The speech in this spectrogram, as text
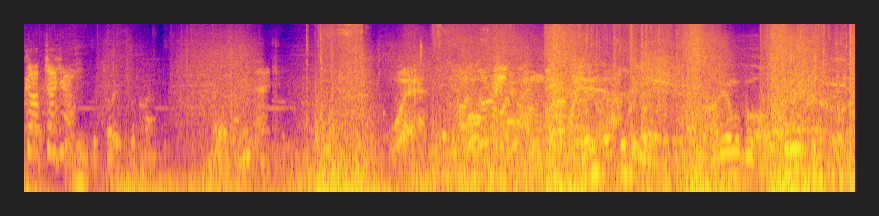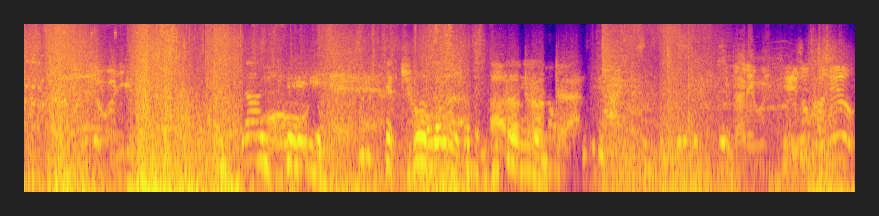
깜짝이야. 알아들었다. 기다리고 계속하세요.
